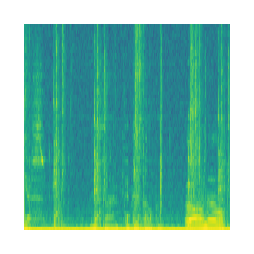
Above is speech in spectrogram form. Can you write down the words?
Yes. This time it did open. Oh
